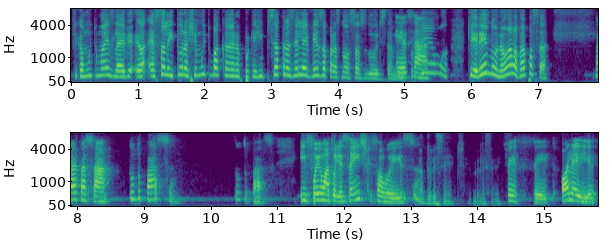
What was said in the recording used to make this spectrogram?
fica muito mais leve. Eu, essa leitura achei muito bacana, porque a gente precisa trazer leveza para as nossas dores também. Exato. Porque, uma, querendo ou não, ela vai passar. Vai passar. Tudo passa. Tudo passa. E foi um adolescente que falou isso? Adolescente, adolescente. Perfeito. Olha aí,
